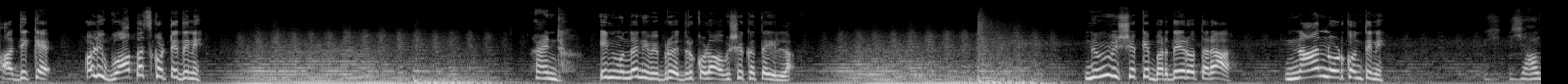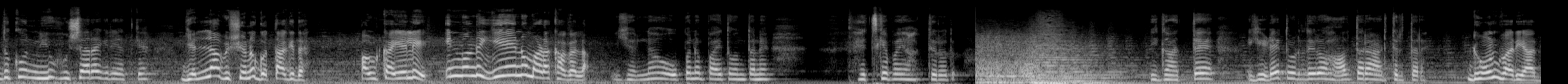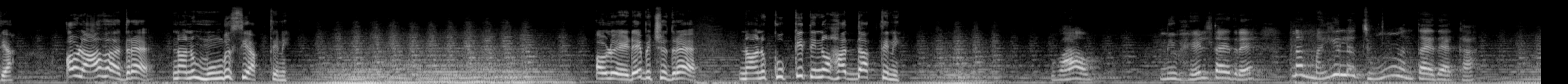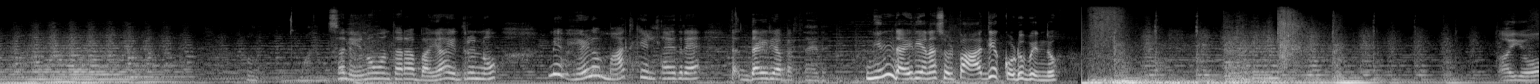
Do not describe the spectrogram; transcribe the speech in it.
ಅದಕ್ಕೆ ಅವಳಿಗೆ ವಾಪಸ್ ಕೊಟ್ಟಿದ್ದೀನಿ. ಆ್ಯಂಡ್ ಇನ್ನು ಮುಂದೆ ನೀವಿಬ್ರು ಎದುರುಕೊಳ್ಳೋ ಅವಶ್ಯಕತೆ ಇಲ್ಲ. ನಿಮ್ಮ ವಿಷಯಕ್ಕೆ ಬರದೇ ಇರೋ ಥರ ನಾನು ನೋಡ್ಕೊತೀನಿ. ಯಾವುದಕ್ಕೂ ನೀವು ಹುಷಾರಾಗಿರಿ ಅದಕ್ಕೆ ಎಲ್ಲ ವಿಷಯನೂ ಗೊತ್ತಾಗಿದೆ. ಅವಳ ಕೈಯಲ್ಲಿ ಇನ್ನು ಮುಂದೆ ಏನೂ ಮಾಡೋಕ್ಕಾಗಲ್ಲ. ಎಲ್ಲ ಓಪನ್ ಅಪ್ ಆಯಿತು ಅಂತಾನೆ ಹೆಚ್ಚಿಗೆ ಭಯ ಆಗ್ತಿರೋದು. ಈಗ ಅತ್ತೆ ಎಡೆ ತೊಡ್ದಿರೋ ಹಾವು ಥರ ಆಡ್ತಿರ್ತಾರೆ. Don't worry Aadya. ಅವಳು ಹಾವಾದರೆ ನಾನು ಮುಂಗುಸಿ ಹಾಕ್ತೀನಿ. ಅವಳು ಎಡೆ ಬಿಚ್ಚಿದ್ರೆ ನಾನು ಕುಕ್ಕಿ ತಿನ್ನೋ ಹದ್ದಾಗ್ತೀನಿ ವಾವ್ ನೀವು ಹೇಳ್ತಾ ಇದ್ರೆ ನನ್ನ ಮೈಯೆಲ್ಲ ಜುಮ್ ಅಂತ ಇದೆ ಅಕ್ಕ. ಮನ್ಸಲ್ಲಿ ಏನೋ ಒಂಥರ ಭಯ ಇದ್ರೂ ನೀವು ಹೇಳೋ ಮಾತು ಕೇಳ್ತಾ ಇದ್ರೆ ಧೈರ್ಯ ಬರ್ತಾ ಇದೆ. ನಿನ್ನ ಧೈರ್ಯನ ಸ್ವಲ್ಪ ಆದ್ಯ ಕೊಡು ಬೆಂದು. ಅಯ್ಯೋ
